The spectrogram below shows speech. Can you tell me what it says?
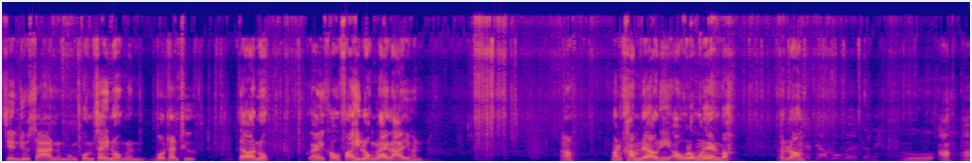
เสียนอยุซานั่นหมองผมใส่นกนั่นบ่ทันถึก แต่ว่านกไอ้เขาไฟลงหลายๆอยู่หั่นเอามันคำแล้วนี่เอาลงเลยแม่นบ่ท่านรองแถวลงเลยแต่นี่โอ้เอาเอา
